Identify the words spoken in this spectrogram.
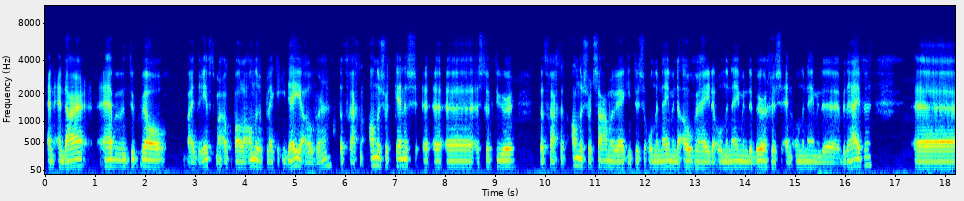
En, en daar hebben we natuurlijk wel bij Drift, maar ook op alle andere plekken ideeën over. Dat vraagt een ander soort kennisstructuur dat vraagt een ander soort samenwerking tussen ondernemende overheden, ondernemende burgers en ondernemende bedrijven. Uh,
